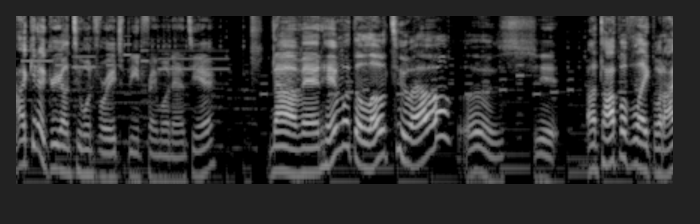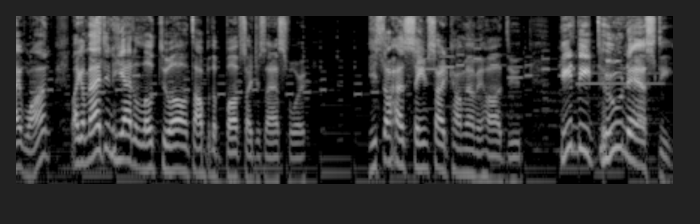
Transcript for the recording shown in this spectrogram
I can agree on 214H being frame 1 anti-air. Nah, man. Him with the low 2L? Oh, shit. On top of, like, what I want? Like, imagine he had a low 2L on top of the buffs I just asked for. He still has same side Kamehameha, dude. He'd be too nasty.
